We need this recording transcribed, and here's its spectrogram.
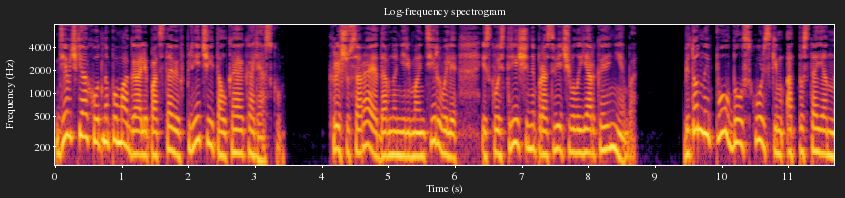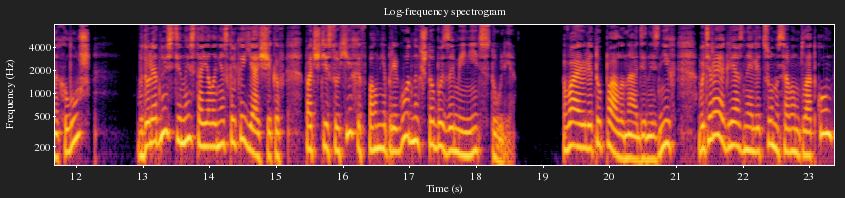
девочки охотно помогали, подставив плечи и толкая коляску. Крышу сарая давно не ремонтировали, и сквозь трещины просвечивало яркое небо. Бетонный пол был скользким от постоянных луж – Вдоль одной стены стояло несколько ящиков, почти сухих и вполне пригодных, чтобы заменить стулья. Вайолет упала на один из них, вытирая грязное лицо носовым платком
